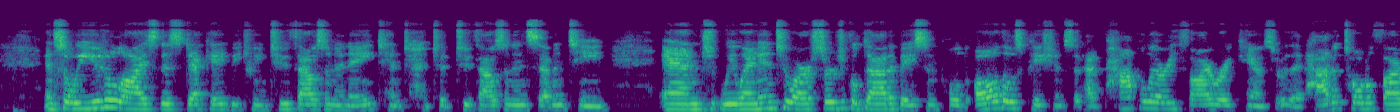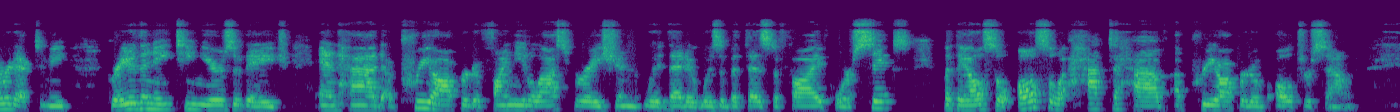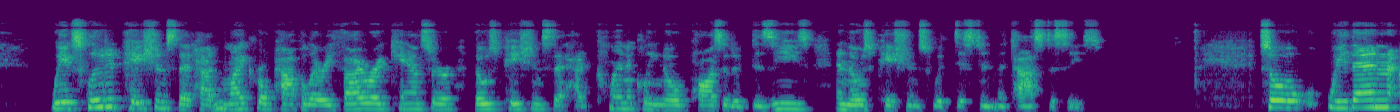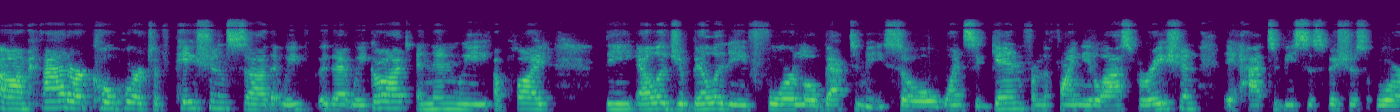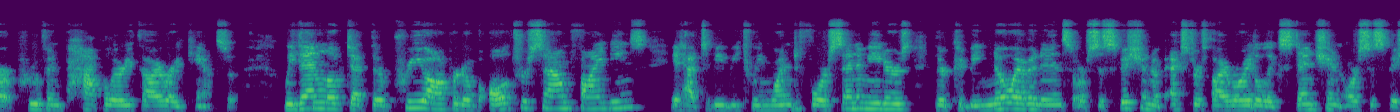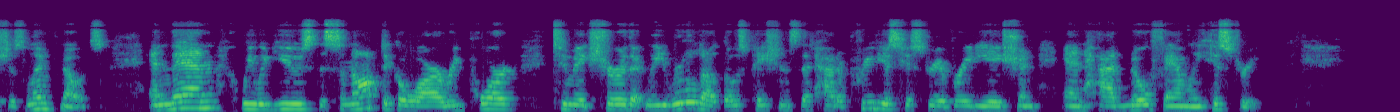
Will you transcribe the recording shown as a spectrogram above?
And so we utilized this decade between 2008 and to 2017. And we went into our surgical database and pulled all those patients that had papillary thyroid cancer, that had a total thyroidectomy, greater than 18 years of age, and had a preoperative fine needle aspiration with that it was a Bethesda 5 or 6, but they also also had to have a preoperative ultrasound. We excluded patients that had micropapillary thyroid cancer, those patients that had clinically no positive disease, and those patients with distant metastases. So we then um, had our cohort of patients uh, that we that we got, and then we applied the eligibility for lobectomy. So once again, from the fine needle aspiration, it had to be suspicious or proven papillary thyroid cancer. We then looked at their preoperative ultrasound findings. It had to be between one to four centimeters. There could be no evidence or suspicion of extrathyroidal extension or suspicious lymph nodes. And then we would use the synoptic OR report to make sure that we ruled out those patients that had a previous history of radiation and had no family history.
